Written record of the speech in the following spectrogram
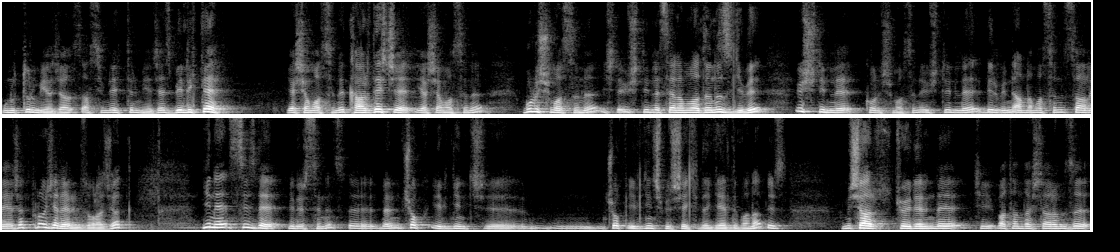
unutturmayacağız, asimile ettirmeyeceğiz. Birlikte yaşamasını, kardeşçe yaşamasını, buluşmasını işte üç dille selamladığınız gibi üç dille konuşmasını, üç dille birbirini anlamasını sağlayacak projelerimiz olacak. Yine siz de bilirsiniz e, benim çok ilginç e, çok ilginç bir şekilde geldi bana. Biz Mişar köylerindeki vatandaşlarımızı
